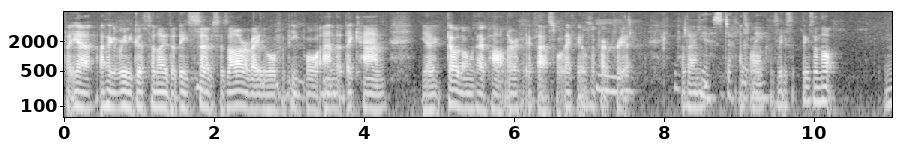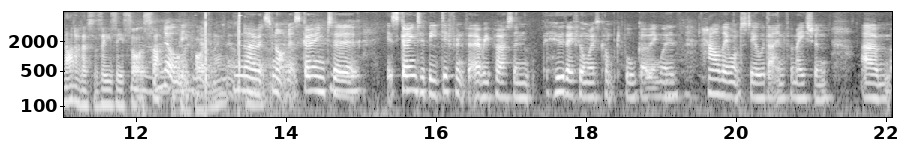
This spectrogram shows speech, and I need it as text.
but yeah, I think it's really good to know that these services are available for people and that they can, you know, go along with their partner if, if that's what they feel is appropriate for them. Yes, As well, because these these are not none of this is easy sort of stuff No, for people. no, you no. No, it's not. And it's going to it's going to be different for every person who they feel most comfortable going with, how they want to deal with that information. Um,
